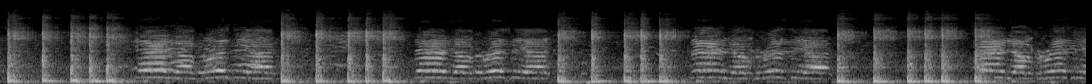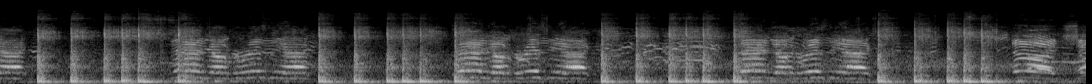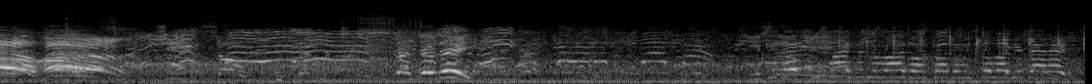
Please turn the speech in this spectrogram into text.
Stand up, Charisniak! Stand up, Charisniak! Stand up, Charisniak! Stand up, None shall pass! She's so... Jose! I love you, Daddy.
